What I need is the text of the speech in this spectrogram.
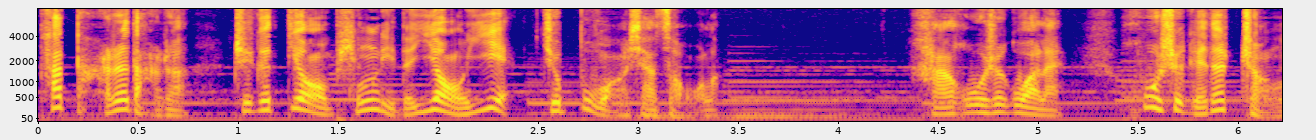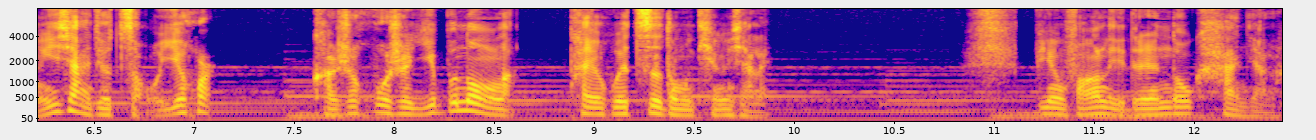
他打着打着，这个吊瓶里的药液就不往下走了。喊护士过来，护士给他整一下就走一会儿，可是护士一不弄了，他又会自动停下来。病房里的人都看见了，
